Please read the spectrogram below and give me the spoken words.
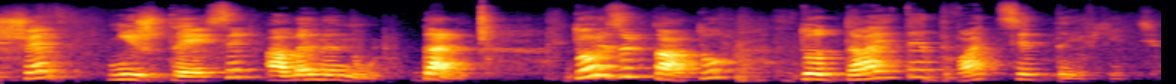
Менше, ніж 10, але не 0. Далі. До результату додайте 29.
